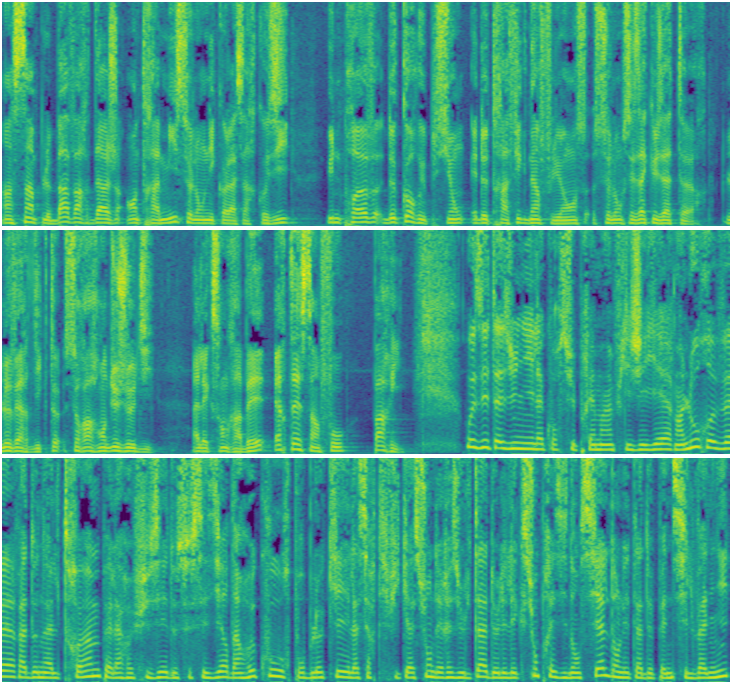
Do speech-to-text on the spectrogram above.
Un simple bavardage entre amis selon Nicolas Sarkozy, une preuve de corruption et de trafic d'influence selon ses accusateurs. Le verdict sera rendu jeudi. Alexandre Abbé, RTS Info, Paris. Aux États-Unis, la Cour suprême a infligé hier un lourd revers à Donald Trump. Elle a refusé de se saisir d'un recours pour bloquer la certification des résultats de l'élection présidentielle dans l'État de Pennsylvanie.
